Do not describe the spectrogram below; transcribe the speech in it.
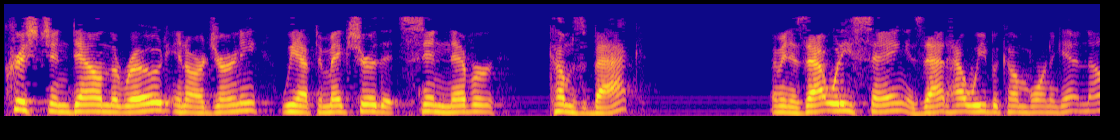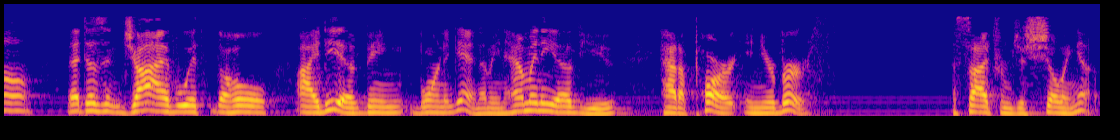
Christian down the road in our journey, we have to make sure that sin never comes back. I mean, is that what he's saying? Is that how we become born again? No, that doesn't jive with the whole idea of being born again. I mean, how many of you had a part in your birth aside from just showing up?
